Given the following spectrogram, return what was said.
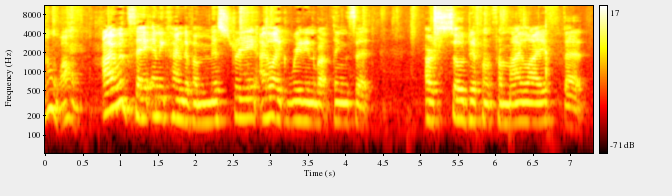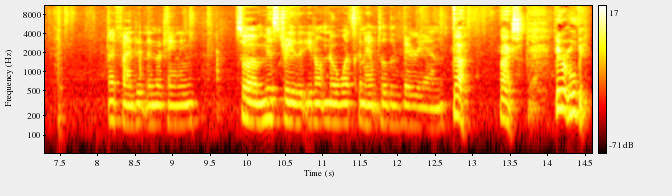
Oh wow. I would say any kind of a mystery. I like reading about things that are so different from my life that I find it entertaining. So a mystery that you don't know what's going to happen till the very end. Yeah. Nice. Yeah. Favorite movie.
